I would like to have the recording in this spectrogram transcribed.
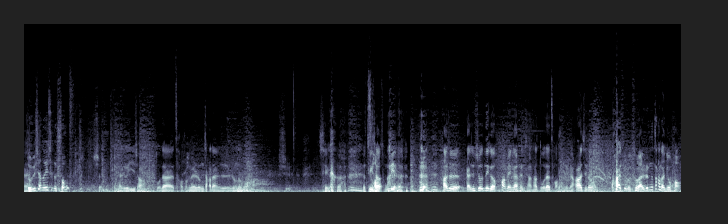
他，等于相当于是个双辅。是，你看这个衣裳躲在草丛里面扔炸弹是扔的多好。这个 草丛里，他是感觉说那个画面感很强，他躲在草丛里面，二技能快速的出来扔个炸弹就跑，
